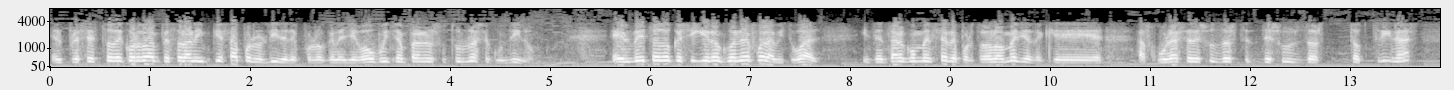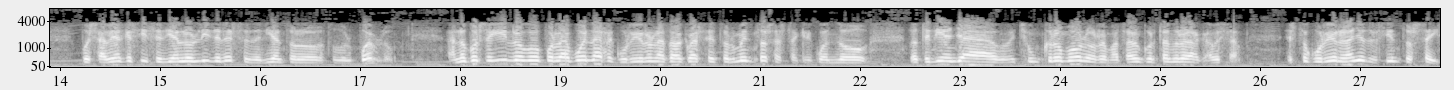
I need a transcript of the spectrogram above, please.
El precepto de Córdoba empezó la limpieza por los líderes, por lo que le llegó muy temprano en su turno a Secundino. El método que siguieron con él fue el habitual. Intentaron convencerle por todos los medios de que abjurase de sus, dos, de sus dos doctrinas, pues sabían que si cedían los líderes cederían todo, todo el pueblo. Al no conseguirlo por las buenas, recurrieron a toda clase de tormentos hasta que cuando lo tenían ya hecho un cromo, lo remataron cortándole la cabeza. Esto ocurrió en el año 306.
